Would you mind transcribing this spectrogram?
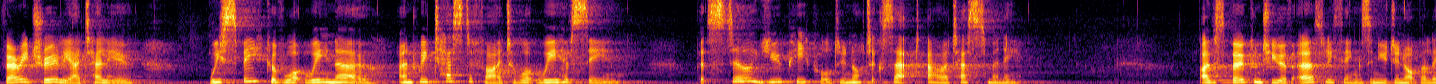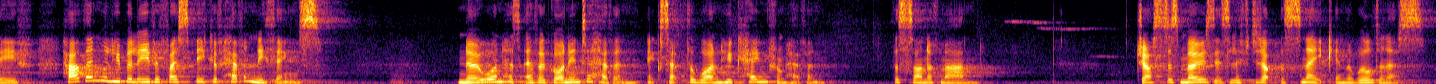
Very truly, I tell you, we speak of what we know, and we testify to what we have seen but still you people do not accept our testimony. I've spoken to you of earthly things and you do not believe. How then will you believe if I speak of heavenly things? No one has ever gone into heaven except the one who came from heaven, the Son of Man. Just as Moses lifted up the snake in the wilderness,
